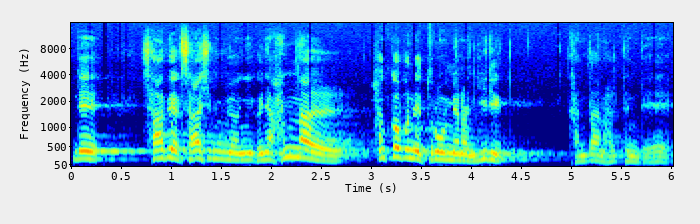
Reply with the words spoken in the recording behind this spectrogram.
근데 440명이 그냥 한 날 한꺼번에 들어오면 일이 간단할 텐데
